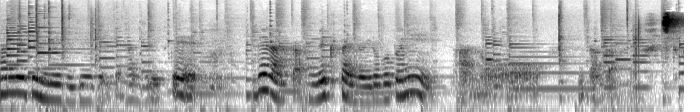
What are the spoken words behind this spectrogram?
3年生2年生1年生みたいな感じでいてでなんかネクタイの色ごとにあのなんかちょっ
